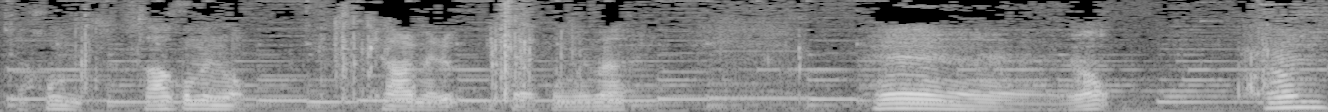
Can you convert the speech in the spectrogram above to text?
じゃあ本日3個目のキャラメルいきたいと思います。せーの、はん。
